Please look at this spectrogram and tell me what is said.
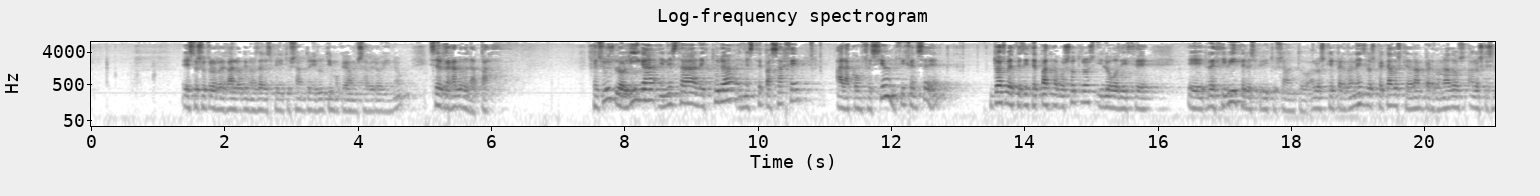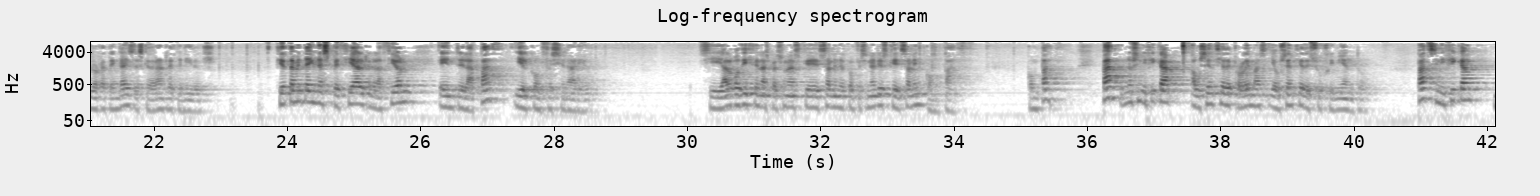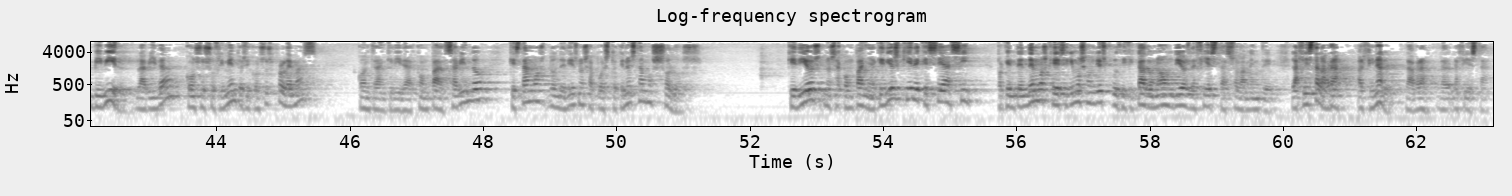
Esto es otro regalo que nos da el Espíritu Santo y el último que vamos a ver hoy, ¿no? Es el regalo de la paz. Jesús lo liga en esta lectura, en este pasaje, a la confesión, fíjense. ¿eh? Dos veces dice paz a vosotros y luego dice eh, recibid el Espíritu Santo. A los que perdonéis los pecados quedarán perdonados, a los que se los retengáis les quedarán retenidos. Ciertamente hay una especial relación entre la paz y el confesionario. Si algo dicen las personas que salen del confesionario es que salen con paz. Con paz. Paz no significa ausencia de problemas y ausencia de sufrimiento. Paz significa vivir la vida con sus sufrimientos y con sus problemas con tranquilidad, con paz, sabiendo que estamos donde Dios nos ha puesto, que no estamos solos, que Dios nos acompaña, que Dios quiere que sea así, porque entendemos que seguimos a un Dios crucificado, no a un Dios de fiestas solamente. La fiesta la habrá, al final la habrá la, fiesta.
